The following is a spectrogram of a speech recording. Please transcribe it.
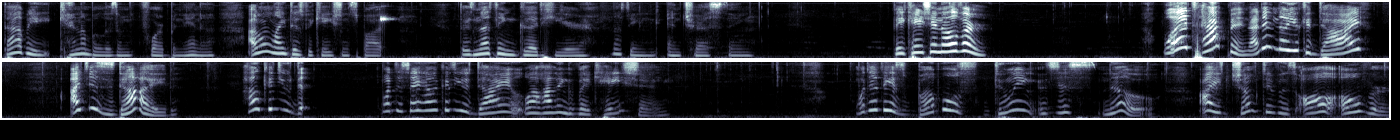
That would be cannibalism for a banana. I don't like this vacation spot. There's nothing good here. Nothing interesting. Vacation over! What happened? I didn't know you could die. I just died. How could you die? What to say? How could you die while having a vacation? What are these bubbles doing? It's just no. I jumped. It was all over.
